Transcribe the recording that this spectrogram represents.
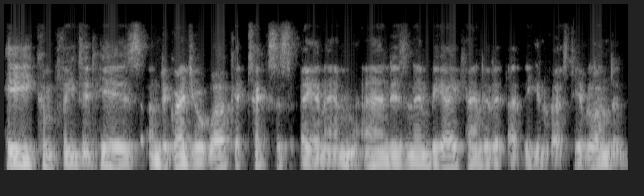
He completed his undergraduate work at Texas A&M and is an MBA candidate at the University of London.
